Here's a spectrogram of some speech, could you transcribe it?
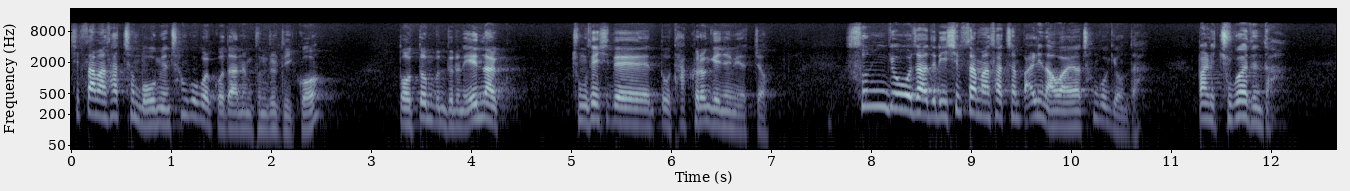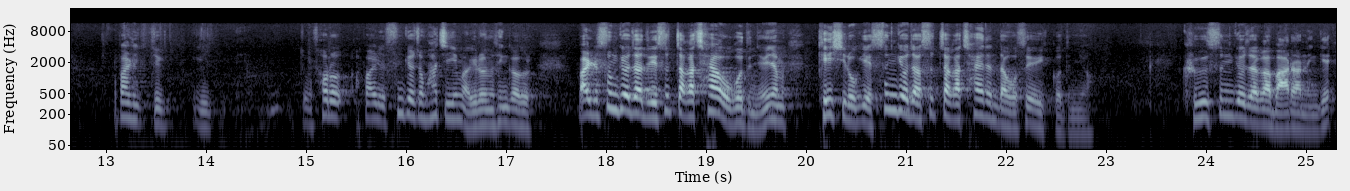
14만 4천 모으면 천국 올 거다는 분들도 있고 또 어떤 분들은 옛날 중세시대 또 다 그런 개념이었죠. 순교자들이 14만 4천 빨리 나와야 천국이 온다. 빨리 죽어야 된다. 빨리 좀 서로 빨리 순교 좀 하지 막 이런 생각을 빨리 순교자들이 숫자가 차야 오거든요. 왜냐하면 계시록에 순교자 숫자가 차야 된다고 쓰여 있거든요. 그 순교자가 말하는 게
